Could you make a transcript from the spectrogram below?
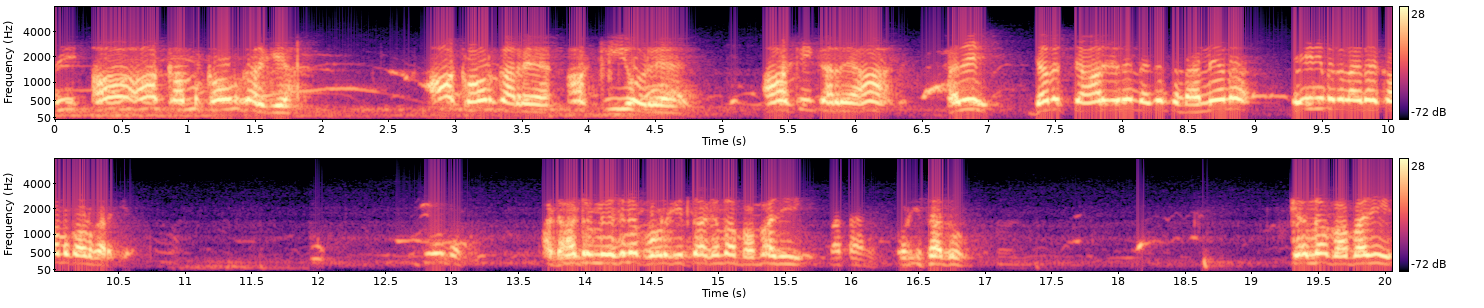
ਵੀ ਆ ਆ ਕੰਮ ਕੌਣ ਕਰ ਗਿਆ? ਆ ਕੌਣ ਕਰ ਰਿਹਾ ਆ ਕੀ ਹੋ ਰਿਹਾ ਆ ਕੀ ਕਰ ਰਿਹਾ? ਆ ਜਦ ਚਾਰ ਜਣੇ ਨਜ਼ਰ ਚੜਾਉਂਦੇ ਆ ਨਾ, ਇਹ ਨਹੀਂ ਪਤਾ ਲੱਗਦਾ ਕੰਮ ਕੌਣ ਕਰ ਗਿਆ। ਡਾਕਟਰ ਮੇਸ ਨੇ ਫੋਨ ਕੀਤਾ ਕਹਿੰਦਾ ਬਾਬਾ ਜੀ ਪਤਾ ਨਹੀਂ ਉੜੀਸਾ ਤੋਂ ਕਹਿੰਦਾ ਬਾਬਾ ਜੀ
